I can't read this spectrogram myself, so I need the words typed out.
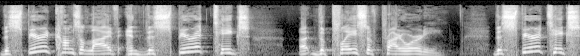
the Spirit comes alive and the Spirit takes uh, the place of priority. The Spirit takes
